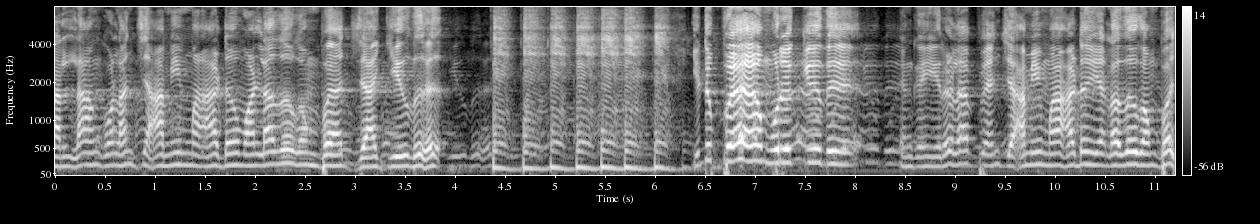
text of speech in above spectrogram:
நல்லாங்குளம் சாமி மாடு வலது கொம்ப ஜாக்கிது இடுப்ப முறுக்குது. எங்க இருள பெஞ்சாமி மாடு இடது கொம்ப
